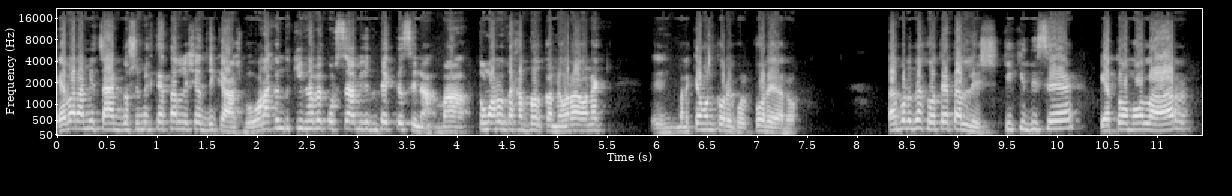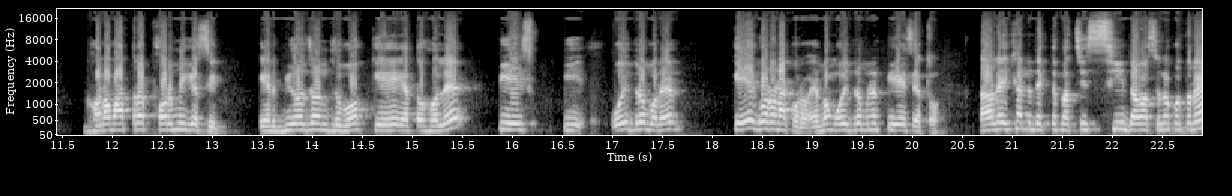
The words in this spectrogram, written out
এবার আমি চার দশমিক তেতাল্লিশের দিকে আসব। ওরা কিন্তু কীভাবে করছে আমি কিন্তু দেখতেছি না, বা তোমারও দেখার দরকার নেই, ওরা অনেক মানে কেমন করে করে আরও। তারপরে দেখো তেতাল্লিশ, কি কি দিছে? এত মোলার ঘনমাত্রা ফর্মিক অ্যাসিড। এর বিয়োজন ধ্রুবক কে এত হলে পিএইচ ওই দ্রবণের কে গণনা করো এবং ওই দ্রবণের পিএইচ এত। তাহলে এখানে দেখতে পাচ্ছি সি দেওয়া ছিল কত রে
